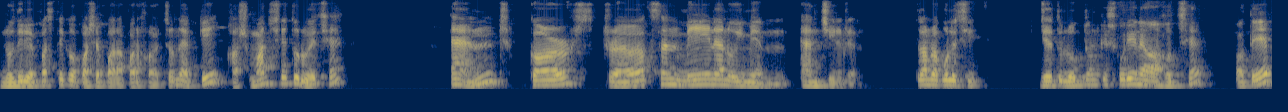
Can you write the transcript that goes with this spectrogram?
নদীর এপাশ থেকে ওপাশে পারাপার হওয়ার জন্য একটি ভাসমান সেতু রয়েছে। And carts trucks and men and women and children তাহলে আমরা বলেছি, যেহেতু লোকজনকে সরিয়ে নেওয়া হচ্ছে, অতএব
